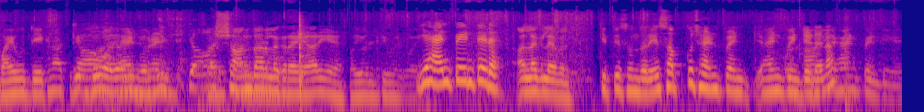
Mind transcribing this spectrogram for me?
भाई वो देखना क्या हैंड प्रिंट क्या शानदार लग रहा है यार ये। ये हैंड पेंटेड है। अलग लेवल कितनी सुंदर है। सब कुछ हैंड पेंट हैंड पेंटेड है ना? हैंड पेंटिंग है।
